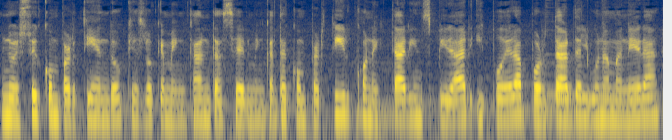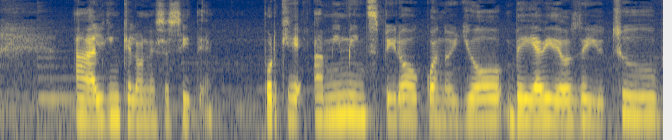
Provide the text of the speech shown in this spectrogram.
no estoy compartiendo, que es lo que me encanta hacer, me encanta compartir, conectar, inspirar y poder aportar de alguna manera a alguien que lo necesite. Porque a mí me inspiró cuando yo veía videos de YouTube,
